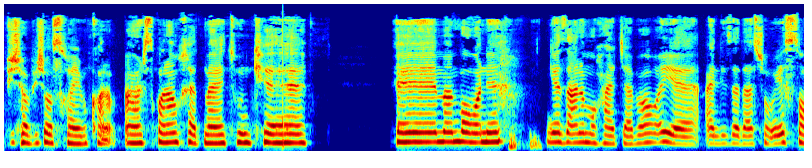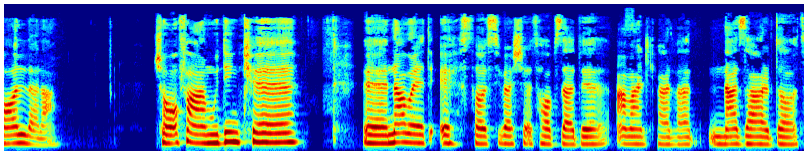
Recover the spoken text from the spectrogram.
پیشا پیش عذرخواهی می‌کنم. عرض کنم خدمتتون که من به عنوان یه زن محجبه آقای علیزاده از شما یه سوال دارم. شما فرمودین که نباید احساسی و شتاب زده عمل کرد و نظر داد.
